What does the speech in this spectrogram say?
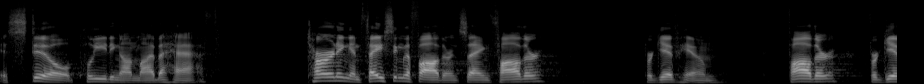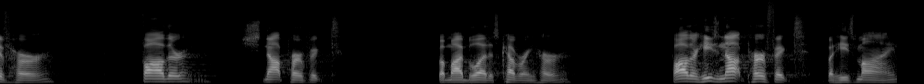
is still pleading on my behalf, turning and facing the Father and saying, Father, forgive him. Father, forgive her. Father, she's not perfect, but my blood is covering her. Father, he's not perfect, but he's mine.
